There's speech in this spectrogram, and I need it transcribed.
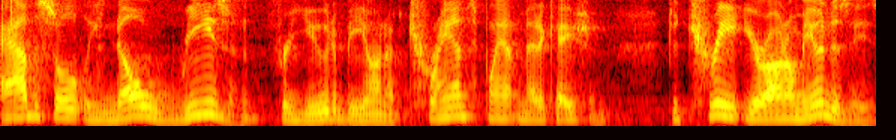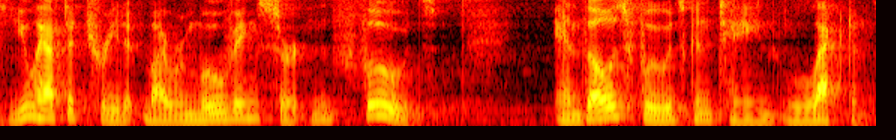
absolutely no reason for you to be on a transplant medication to treat your autoimmune disease. You have to treat it by removing certain foods. And those foods contain lectins.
